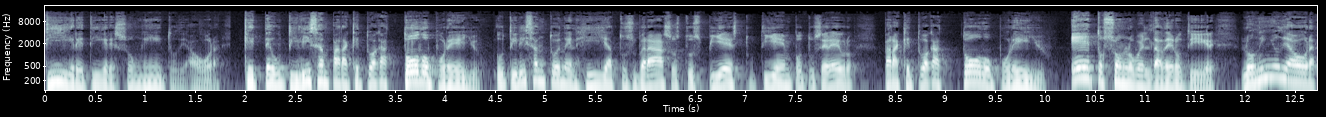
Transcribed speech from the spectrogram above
tigre, tigre son estos de ahora, que te utilizan para que tú hagas todo por ellos. Utilizan tu energía, tus brazos, tus pies, tu tiempo, tu cerebro, para que tú hagas todo por ellos. Estos son los verdaderos tigres. Los niños de ahora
